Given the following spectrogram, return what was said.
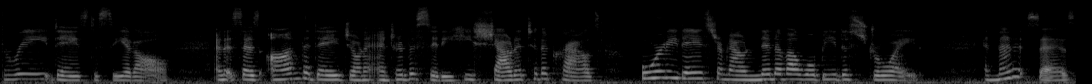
three days to see it all. And it says, On the day Jonah entered the city, he shouted to the crowds, 40 days from now, Nineveh will be destroyed. And then it says,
